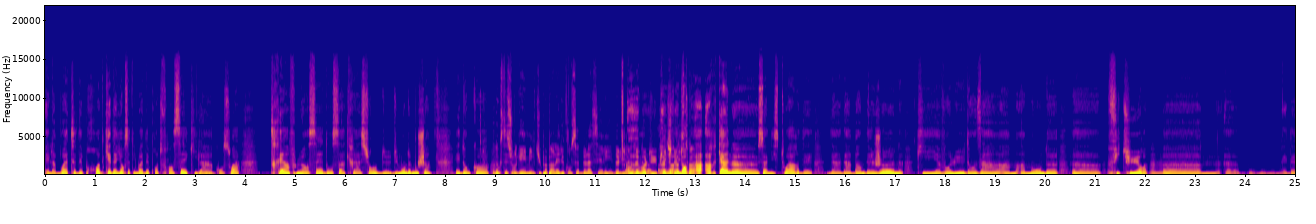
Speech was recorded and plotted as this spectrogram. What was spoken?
et la boîte des prods, qui est d'ailleurs c'est une boîte des prods français qui la mmh. conçoit, très influencé dans sa création du, monde de Moucha. Et donc, euh, donc c'était sur le gaming. Tu peux parler du concept de la série, de en deux mots du pitch de Donc Arkane, euh, c'est une histoire d'un bande de jeunes qui évoluent dans un, un, monde euh, futur mhm. et de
